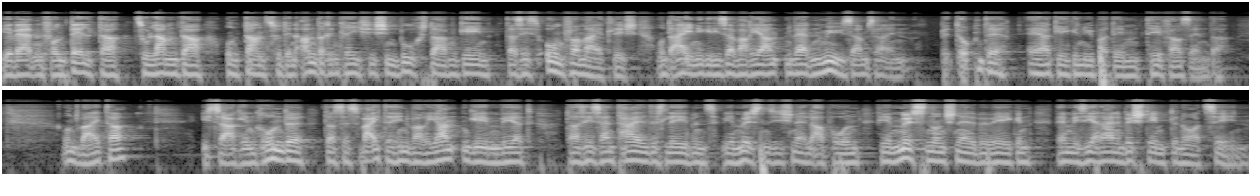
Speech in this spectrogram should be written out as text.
Wir werden von Delta zu Lambda und dann zu den anderen griechischen Buchstaben gehen. Das ist unvermeidlich und einige dieser Varianten werden mühsam sein, betonte er gegenüber dem TV-Sender. Und weiter, ich sage im Grunde, dass es weiterhin Varianten geben wird. Das ist ein Teil des Lebens. Wir müssen sie schnell abholen. Wir müssen uns schnell bewegen, wenn wir sie an einem bestimmten Ort sehen.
